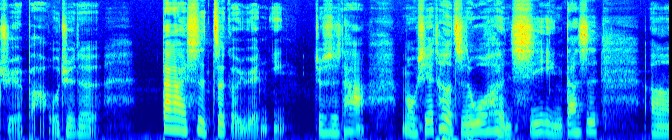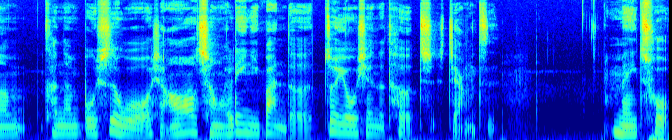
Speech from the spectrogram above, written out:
觉吧。我觉得大概是这个原因，就是他某些特质我很吸引，但是嗯，可能不是我想要成为另一半的最优先的特质，这样子。没错，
